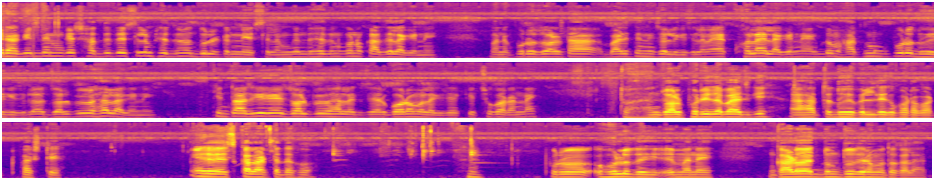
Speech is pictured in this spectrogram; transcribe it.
এর আগের দিনকে সার দিতে এসেছিলাম সেদিনও দু লিটার নিয়ে এসেছিলাম। কিন্তু সেদিন কোনো কাজে লাগেনি। মানে পুরো জলটা বাড়িতে নিয়ে চলে গেছিলাম। এক খোলাই লাগেনি, একদম হাত মুখ পুরো ধুয়ে গেছিল, আর জল ভালো লাগেনি। কিন্তু আজকে জল পিবে ভালো লাগছে, আর গরমও লাগছে কিছু করার নাই। তো হ্যাঁ জল ফুরিয়ে যাবে আজকে, আর হাতটা ধুয়ে ফেলে দেখো ফটাফট ফার্স্টে এই কালারটা দেখো। পুরো হলুদ মানে গাঢ় একদম দুধের মতো কালার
